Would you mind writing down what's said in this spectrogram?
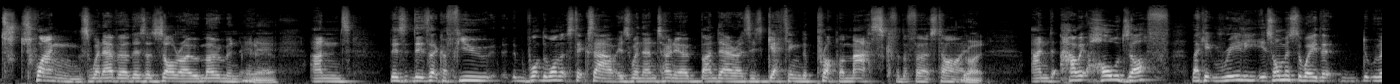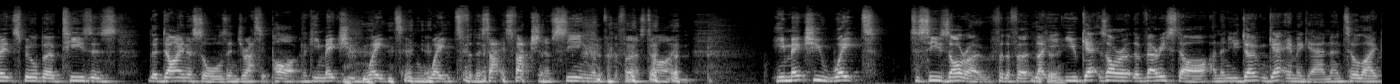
twangs whenever there's a Zorro moment in Yeah. it, and there's there's like a few. What the one that sticks out is when Antonio Banderas is getting the proper mask for the first time, Right. And how it holds off, like it really, it's almost the way that the way that Spielberg teases the dinosaurs in Jurassic Park. Like he makes you wait and wait for the satisfaction of seeing them for the first time. He makes you wait to see Zorro for the first. Like Okay. you get Zorro at the very start, and then you don't get him again until like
